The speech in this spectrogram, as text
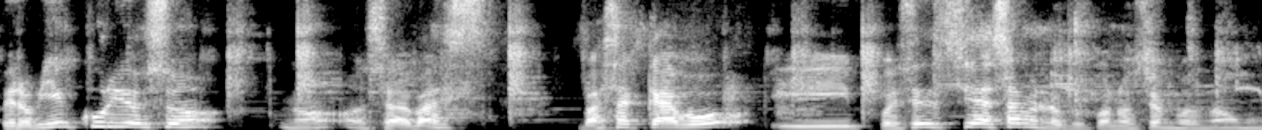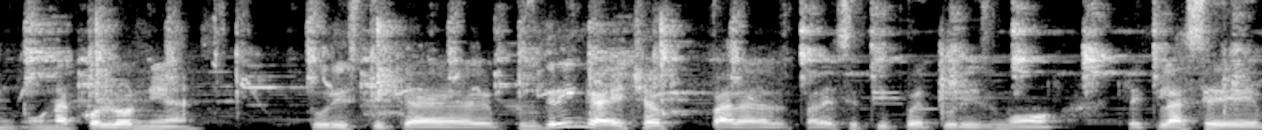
Pero bien curioso, ¿no? O sea, vas, vas a Cabo y, pues, es, ya saben lo que conocemos, ¿no? Un, una colonia turística pues gringa hecha para, para, ese tipo de turismo de clase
